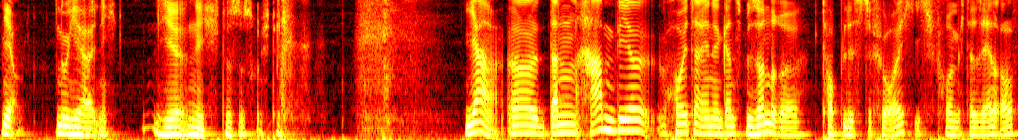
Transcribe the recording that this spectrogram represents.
Ja, nur hier halt nicht. Hier nicht, das ist richtig. Ja, äh, dann haben wir heute eine ganz besondere Top-Liste für euch. Ich freue mich da sehr drauf.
